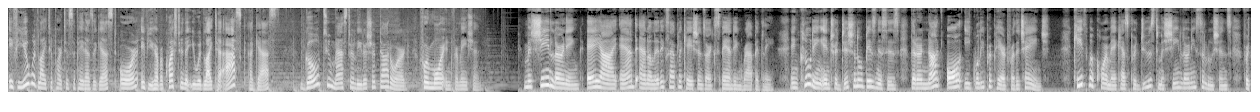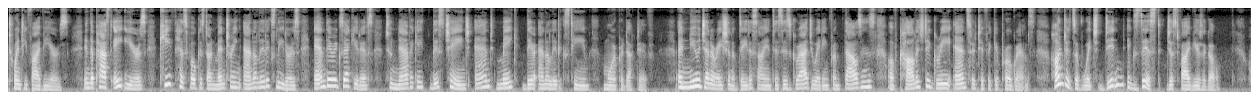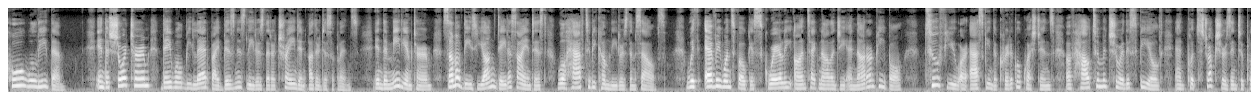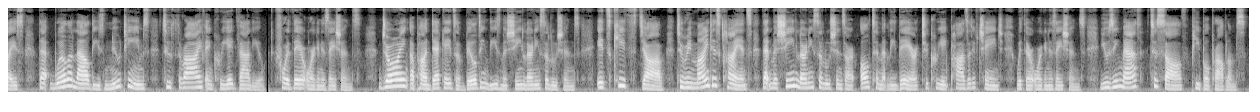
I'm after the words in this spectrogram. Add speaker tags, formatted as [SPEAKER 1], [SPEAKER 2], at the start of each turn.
[SPEAKER 1] If you would like to participate as a guest, or if you have a question that you would like to ask a guest, go to masterleadership.org for more information. Machine learning, AI, and analytics applications are expanding rapidly, including in traditional businesses that are not all equally prepared for the change. Keith McCormick has produced machine learning solutions for 25 years. In the past eight years, Keith has focused on mentoring analytics leaders and their executives to navigate this change and make their analytics team more productive. A new generation of data scientists is graduating from thousands of college degree and certificate programs, hundreds of which didn't exist just five years ago. Who will lead them? In the short term, they will be led by business leaders that are trained in other disciplines. In the medium term, some of these young data scientists will have to become leaders themselves. With everyone's focus squarely on technology and not on people, too few are asking the critical questions of how to mature this field and put structures into place that will allow these new teams to thrive and create value for their organizations. Drawing upon decades of building these machine learning solutions, it's Keith's job to remind his clients that machine learning solutions are ultimately there to create positive change with their organizations, using math to solve people problems.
